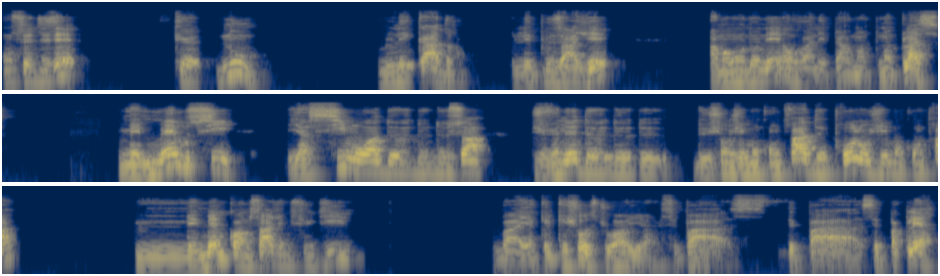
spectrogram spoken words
on se disait que nous, les cadres les plus âgés, à un moment donné, on va aller perdre notre, place. Mais même si il y a six mois de, de, ça, je venais de, de, changer mon contrat, de prolonger mon contrat, mais même comme ça, je me suis dit, bah, il y a quelque chose, tu vois, c'est pas, c'est pas, c'est pas clair.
